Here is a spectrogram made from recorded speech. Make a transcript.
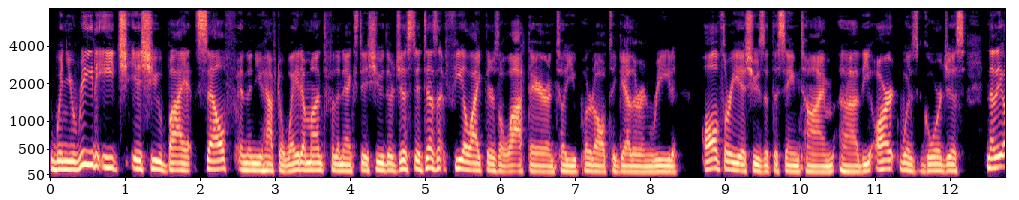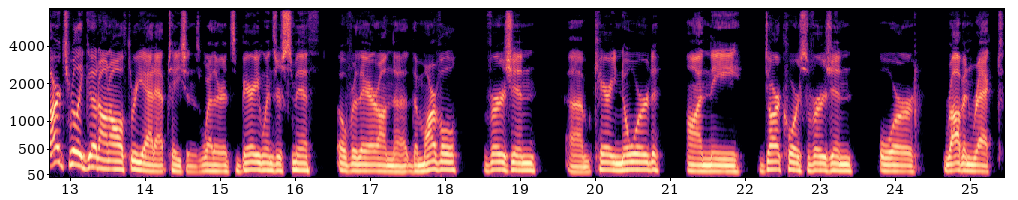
when you read each issue by itself and then you have to wait a month for the next issue, there just, it doesn't feel like there's a lot there until you put it all together and read all three issues at the same time. Uh, the art was gorgeous. Now the art's really good on all three adaptations, whether it's Barry Windsor Smith over there on the, the Marvel version, um, Cary Nord on the Dark Horse version, or Robin Recht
